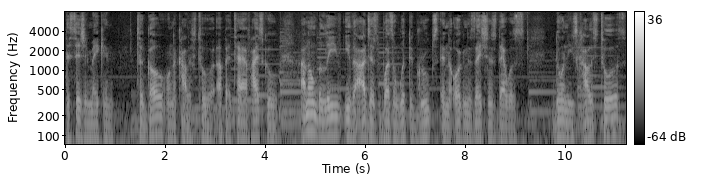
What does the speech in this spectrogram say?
decision making to go on a college tour up at Taft High School. I don't believe either I just wasn't with the groups and the organizations that was doing these college tours,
